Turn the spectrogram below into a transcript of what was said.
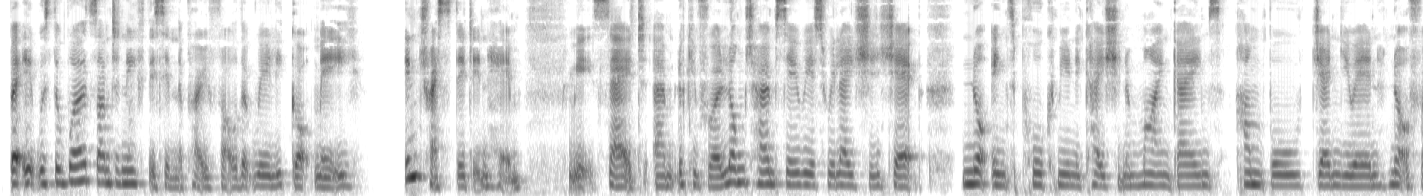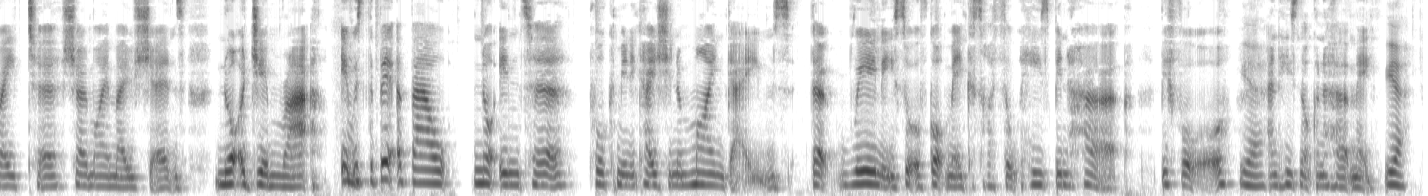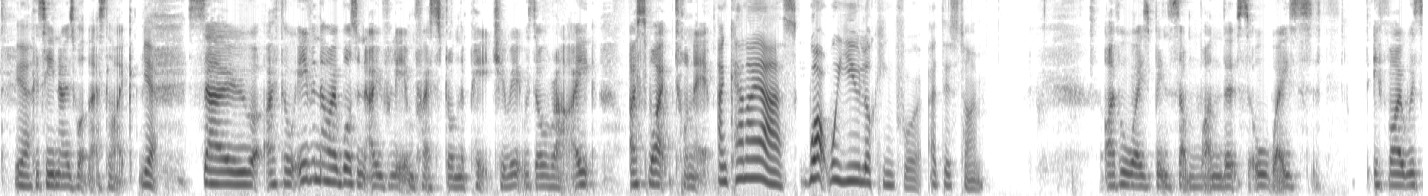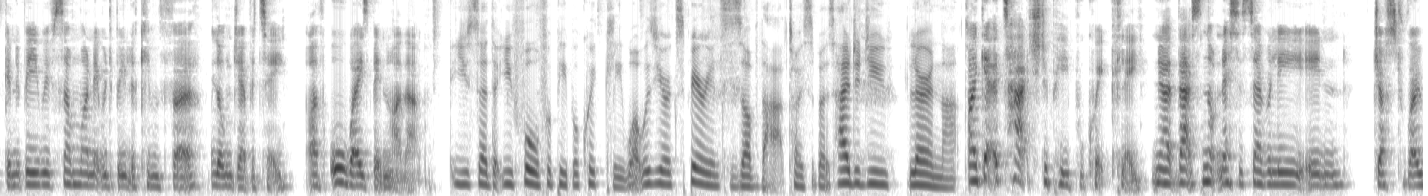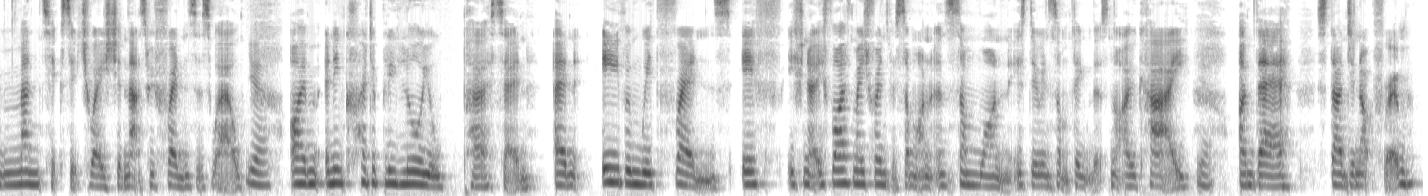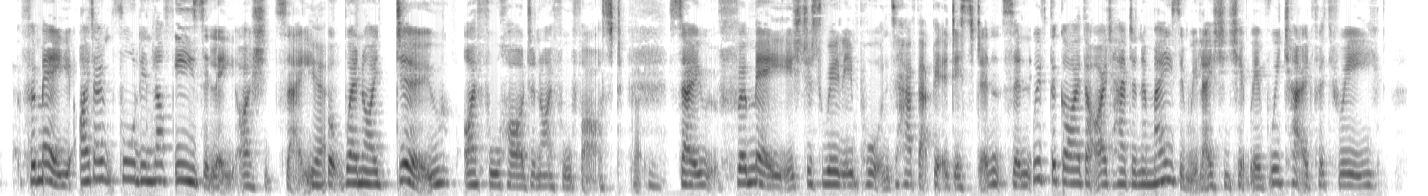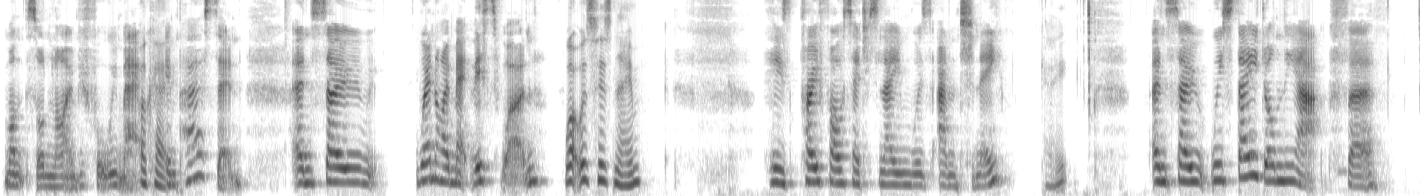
But it was the words underneath this in the profile that really got me interested in him. It said, um, looking for a long term serious relationship, not into poor communication and mind games, humble, genuine, not afraid to show my emotions, not a gym rat. It was the bit about not into poor communication and mind games that really sort of got me because I thought he's been hurt before Yeah. and he's not going to hurt me Yeah. Yeah. because he knows what that's like. Yeah. So I thought, even though I wasn't overly impressed on the picture, it was all right. I swiped on it. And can I ask, what were you looking for at this time? I've always been someone that's always, if I was going to be with someone, it would be looking for longevity. I've always been like that. You said that you fall for people quickly. What was your experiences of that, I suppose? How did you learn that? I get attached to people quickly. Now, that's not necessarily in just romantic situation that's with friends as well Yeah. i'm an incredibly loyal person and even with friends if if you know if i've made friends with someone and someone is doing something that's not okay Yeah. i'm there standing up for him for me i don't fall in love easily i should say Yeah. but when i do i fall hard and i fall fast so for me it's just really important to have that bit of distance and with the guy that i'd had an amazing relationship with we chatted for three months online before we met Okay. in person. And so when I met this one, What was his name? His profile said his name was Antony. Okay. And so we stayed on the app for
